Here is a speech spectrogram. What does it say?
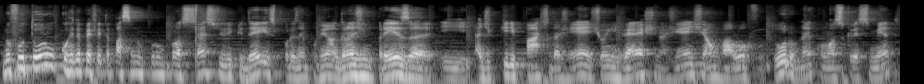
No futuro, o Corrida Perfeita passando por um processo de liquidez, por exemplo, vem uma grande empresa e adquire parte da gente ou investe na gente, é um valor futuro né, com o nosso crescimento.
